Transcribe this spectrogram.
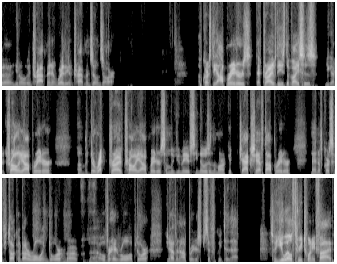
uh, you know entrapment and where the entrapment zones are. Of course, the operators that drive these devices, you got a trolley operator, um, a direct drive trolley operator. Some of you may have seen those in the market, jack shaft operator. And of course, if you're talking about a rolling door or uh, overhead roll up door, you have an operator specifically to that. So UL 325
